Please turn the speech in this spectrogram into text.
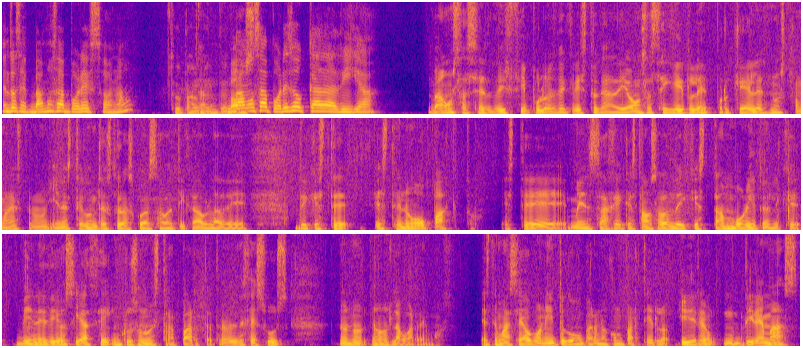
Entonces, vamos a por eso, ¿no? Totalmente. Vamos a por eso cada día. Vamos a ser discípulos de Cristo cada día, vamos a seguirle porque Él es nuestro Maestro. ¿no? Y en este contexto la Escuela Sabática habla de, de que este, este nuevo pacto, este mensaje que estamos hablando y que es tan bonito, en el que viene Dios y hace incluso nuestra parte a través de Jesús, no, no, no nos la guardemos. Es demasiado bonito como para no compartirlo. Y diré, diré más,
